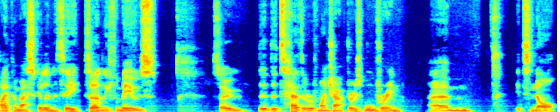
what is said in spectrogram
hypermasculinity, certainly for me, it was so the the tether of my chapter is Wolverine. Um, it's not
